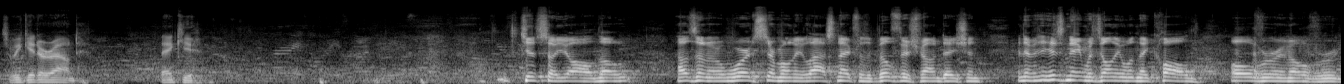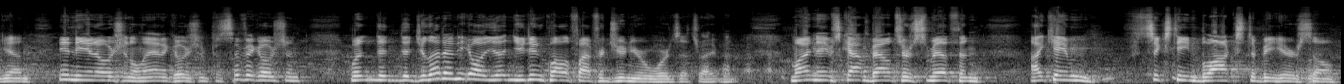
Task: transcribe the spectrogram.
So we get around. Thank you. Just so you all know, I was at an awards ceremony last night for the Billfish Foundation, and his name was the only one they called over and over again. Indian Ocean, Atlantic Ocean, Pacific Ocean. Did, did you let any? Oh, you, you didn't qualify for junior awards. That's right. But my name's Captain Bouncer Smith, and I came 16 blocks to be here. So,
